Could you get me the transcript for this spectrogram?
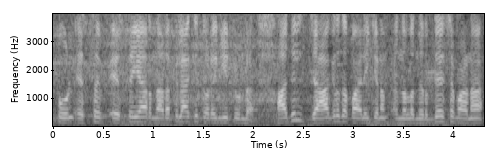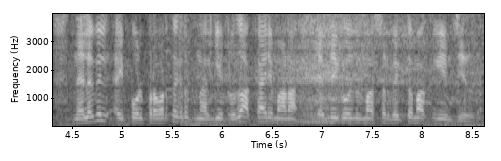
ഇപ്പോൾ എസ് എസ് ഐ ആർ നടപ്പിലാക്കി തുടങ്ങിയിട്ടുണ്ട്. അതിൽ ജാഗ്രത പാലിക്കണം എന്നുള്ള നിർദ്ദേശമാണ് നിലവിൽ ഇപ്പോൾ പ്രവർത്തകർക്ക് നൽകിയിട്ടുള്ളത്. അക്കാര്യമാണ് എം വി ഗോവിന്ദൻ മാസ്റ്റർ വ്യക്തമാക്കുകയും ചെയ്തത്.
